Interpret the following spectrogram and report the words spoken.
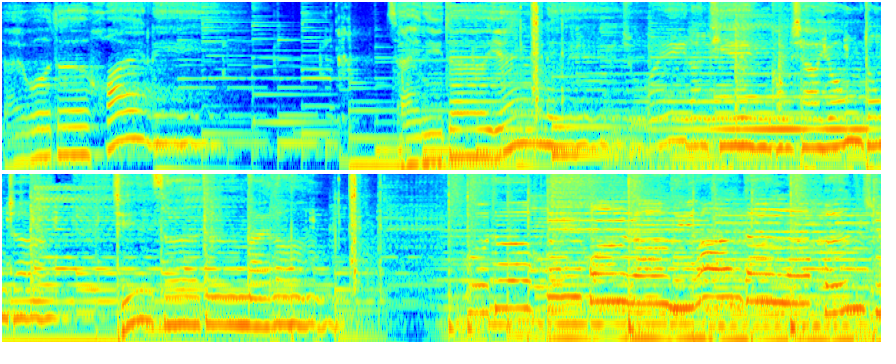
在我的怀里，在你的眼里，蔚蓝天空下涌动着金色的麦浪。我的辉煌让你黯淡了很久。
